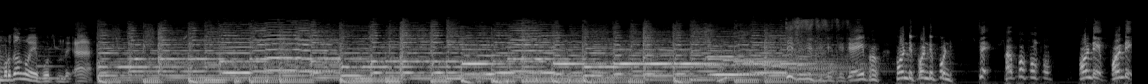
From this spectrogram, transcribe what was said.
మృదంగం అయిపోతుంది ఆ. పొండి పొండి పొండి ఛే, ప- ప- ప- పొండి పొండి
